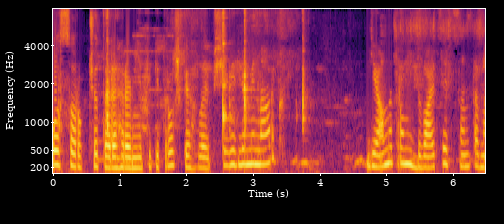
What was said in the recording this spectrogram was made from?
По 44 гривні, такі трошки глибші від люмінарк, діаметром 20 см.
